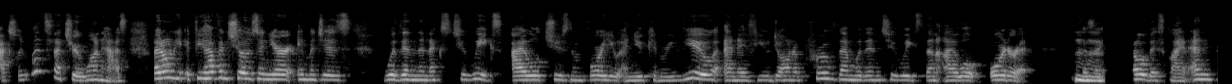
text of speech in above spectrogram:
actually, that's not true. One has. If I don't, if you haven't chosen your images within the next two weeks, I will choose them for you, and you can review. And if you don't approve them within two weeks, then I will order it because mm-hmm. I know this client. And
